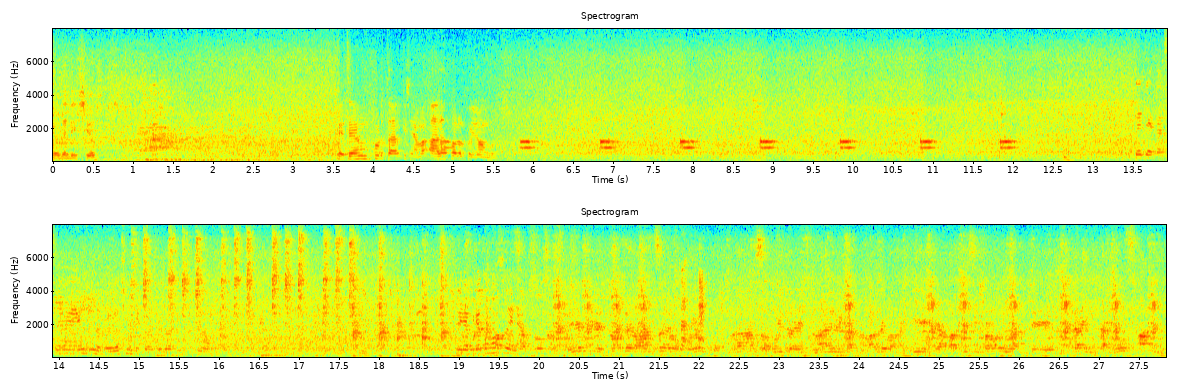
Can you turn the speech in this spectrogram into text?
Los deliciosos. Este es un portal que se llama Alas para los Coyongos. Desde acá se ve el número 84, ¿no? Mira, mira cómo suena. De la danza de los coyongos, una danza muy tradicional en el carnaval de Barranquilla que ha participado durante 32 años.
